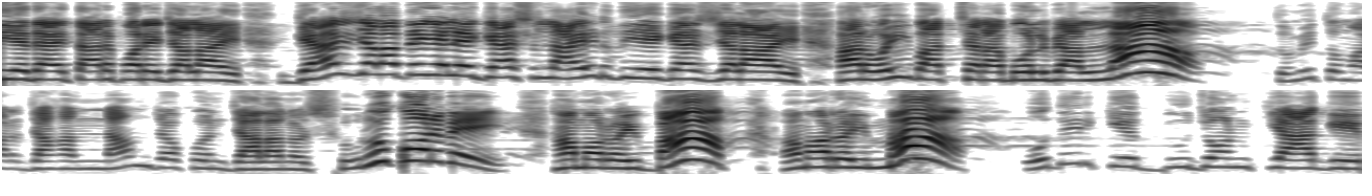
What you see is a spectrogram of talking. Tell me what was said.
দিয়ে দেয়, তারপরে জ্বালায়। গ্যাস জ্বালাতে গেলে গ্যাস লাইট দিয়ে গ্যাস জ্বালায়। আর ওই বাচ্চারা বলবে, আল্লাহ, তুমি তোমার জাহান্নাম যখন জ্বালানো শুরু করবে, আমার ওই বাপ, আমার ওই মা, ওদেরকে দুজনকে আগে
